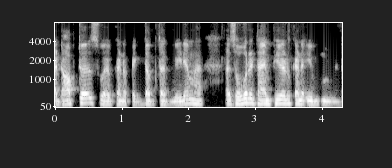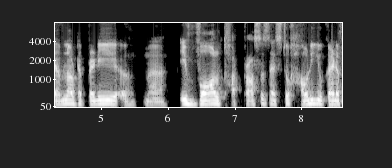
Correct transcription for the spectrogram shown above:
adopters who have kind of picked up that medium has over a time period kind of developed a pretty uh, uh, evolved thought process as to how do you kind of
